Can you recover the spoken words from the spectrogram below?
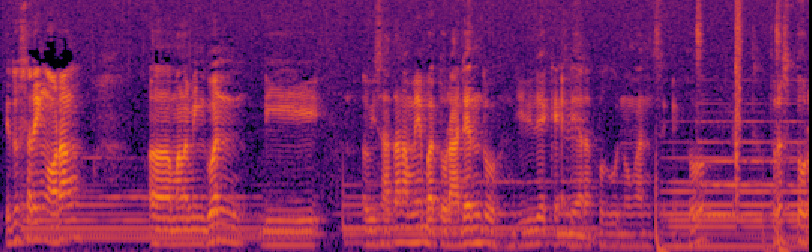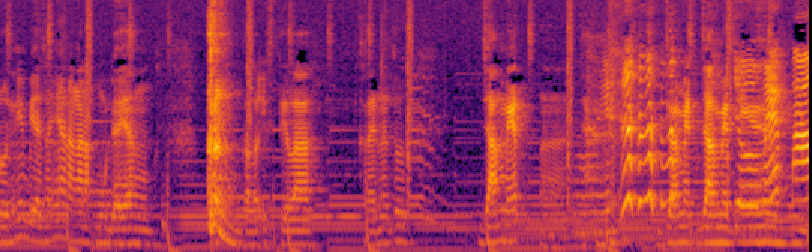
itu sering orang eh, malam mingguan di wisata namanya Batu Raden tuh. Jadi dia kayak daerah pegunungan itu. Terus turunnya biasanya anak-anak muda yang kalau istilah kerennya tuh jamet. Nah, Oh, iya. jamet jamet Jawa metal.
